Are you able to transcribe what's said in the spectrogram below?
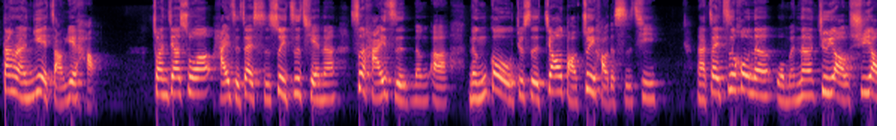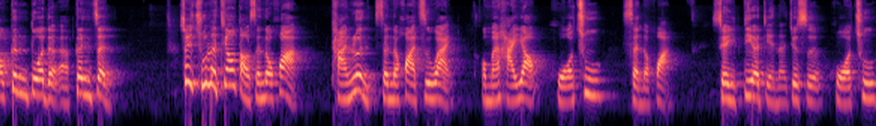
当然，越早越好。专家说，孩子在十岁之前呢，是孩子能啊能够就是教导最好的时期。那在之后呢，我们呢就要需要更多的呃更正。所以除了教导神的话、谈论神的话之外，我们还要活出神的话。所以第二点呢，就是活出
